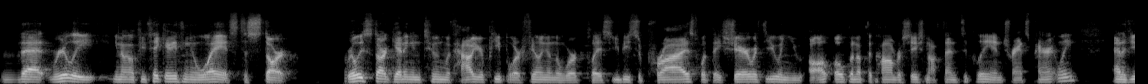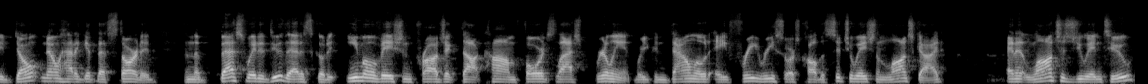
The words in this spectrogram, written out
that really, you know, if you take anything away, it's to start really start getting in tune with how your people are feeling in the workplace. You'd be surprised what they share with you and you open up the conversation authentically and transparently. And if you don't know how to get that started, then the best way to do that is to go to emovationproject.com forward slash brilliant, where you can download a free resource called the Situation Launch Guide. And it launches you into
